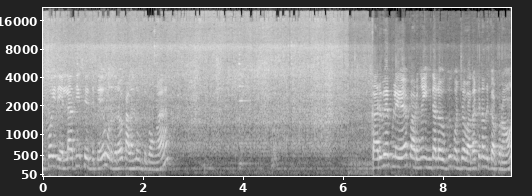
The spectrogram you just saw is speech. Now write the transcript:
இப்போ இது எல்லாத்தையும் சேர்த்துட்டு ஒரு தடவை கலந்து விட்டுக்கோங்க. கருவேப்பிலையை பாருங்கள் இந்த அளவுக்கு கொஞ்சம் வதக்குனதுக்கப்புறம்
